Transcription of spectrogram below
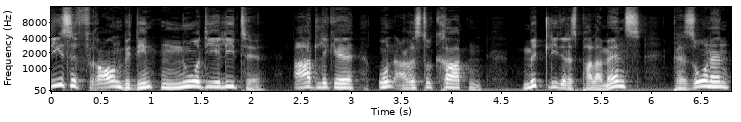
Diese Frauen bedienten nur die Elite, Adlige und Aristokraten, Mitglieder des Parlaments, Personen,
